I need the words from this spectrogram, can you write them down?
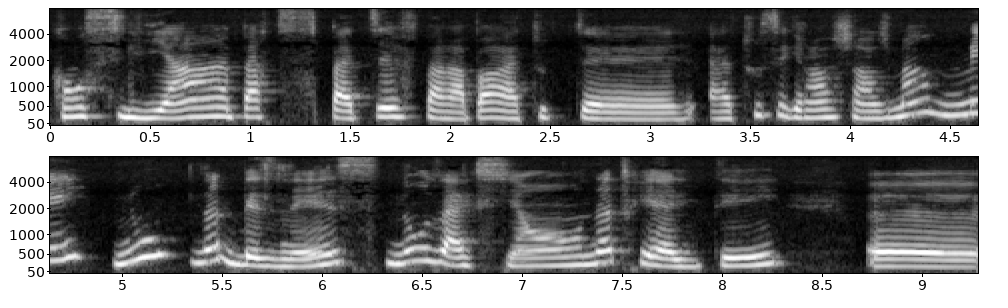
conciliant, participatif par rapport à, tout, euh, à tous ces grands changements. Mais nous, notre business, nos actions, notre réalité, euh,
